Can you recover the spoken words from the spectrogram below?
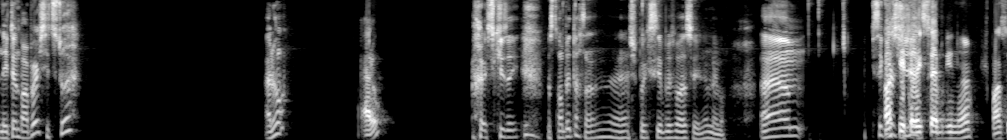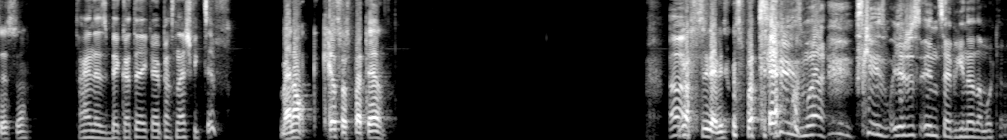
Nathan Barber, c'est-tu toi? Allô? Allô? Excusez, je me suis trompé de personne. Euh, je sais pas ce qui peut se passer là, mais bon. Euh, c'est Je quoi le pense qu'il est avec Sabrina. Je pense que c'est ça. Train de se bécoter avec un personnage fictif? Ben non, Chris, ça c'est pas elle. Ah, Merci, la vidéo, c'est pas elle. excuse-moi, excuse-moi, il y a juste une Sabrina dans mon cœur.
